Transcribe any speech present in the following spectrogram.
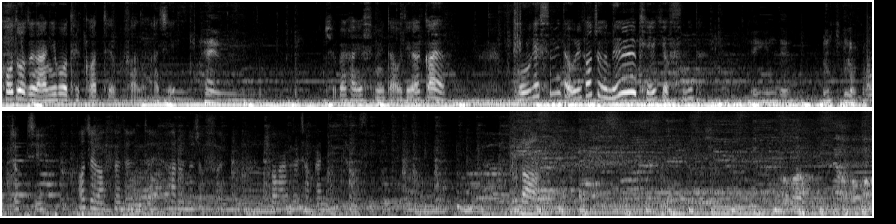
겉옷은 안 입어도 될 것 같아요 부산은 아직 태우. 출발하겠습니다 어디 갈까요? 모르겠습니다 우리 가족은 늘 계획이 없습니다. 응? 불러봐. 목적지 어제 갔어야 되는데 하루 늦었어요 조한솔 작가님 정시 누가 봐봐. 태양 봐봐.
